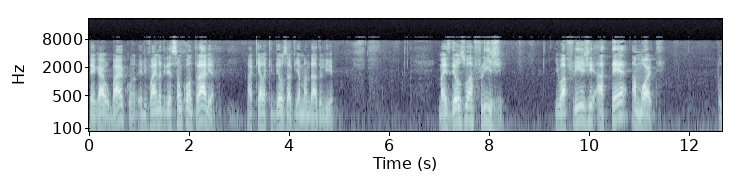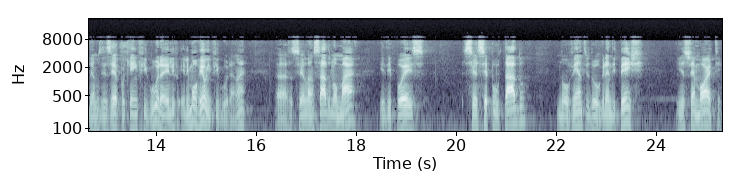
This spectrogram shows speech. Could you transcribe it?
pegar o barco, ele vai na direção contrária àquela que Deus havia mandado ele ir. Mas Deus o aflige, e o aflige até a morte podemos dizer, porque em figura, ele, ele morreu em figura, não é? Uh, ser lançado no mar e depois ser sepultado no ventre do grande peixe, isso é morte.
